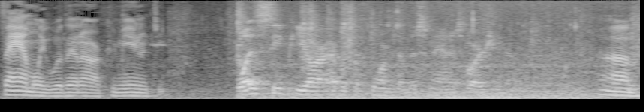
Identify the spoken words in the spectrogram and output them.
family within our community. Was CPR ever performed on this man, as far as you know? Um,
